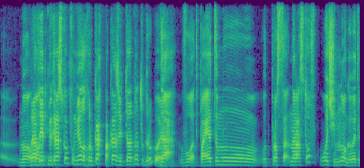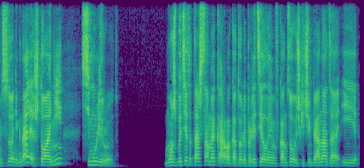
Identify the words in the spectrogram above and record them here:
Э, но Правда, он... этот микроскоп в умелых руках показывает то одно, то другое. Да, вот. Поэтому вот просто на Ростов очень много в этом сезоне гнали, что они симулируют. Может быть, это та же самая карма, которая прилетела им в концовочке чемпионата и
